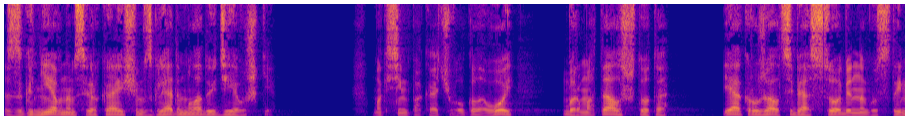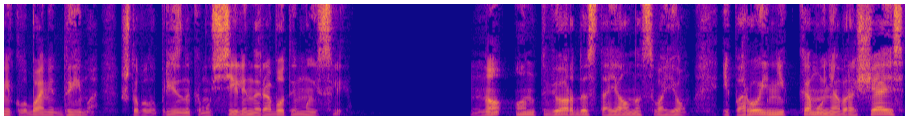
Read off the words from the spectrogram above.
с гневным сверкающим взглядом молодой девушки. Максим покачивал головой, бормотал что-то и окружал себя особенно густыми клубами дыма, что было признаком усиленной работы мысли. Но он твердо стоял на своем и, порой ни к кому не обращаясь,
